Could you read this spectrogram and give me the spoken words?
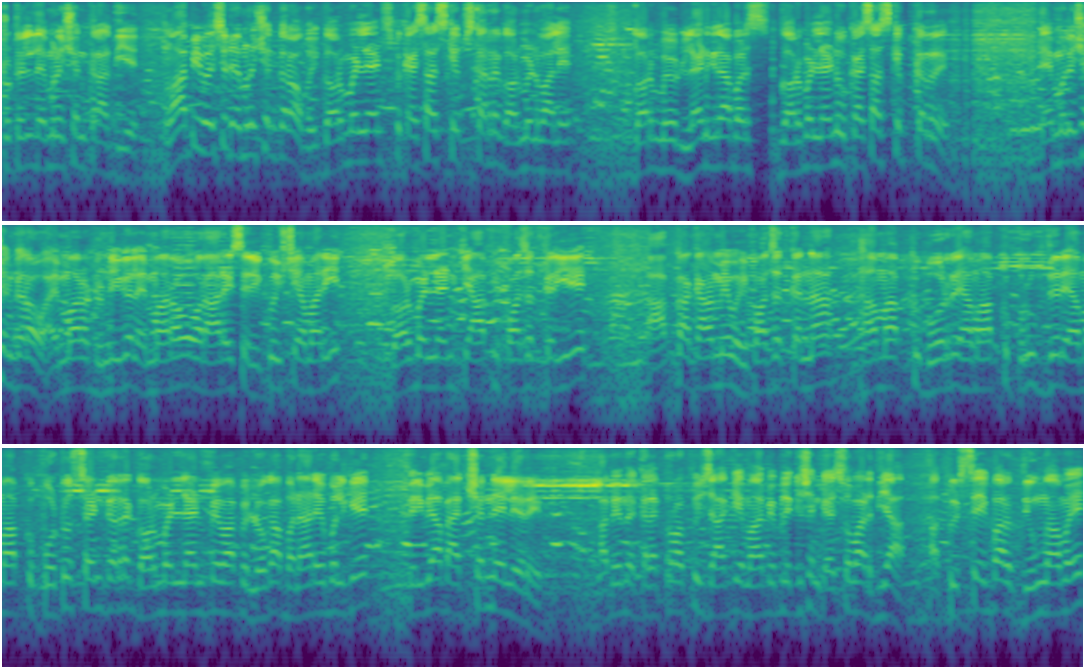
टोटली डेमोलेशन करा दिए। वहाँ भी वैसे डेमोलेशन कराओ भाई। गवर्नमेंट लैंड्स पे कैसा स्किप्स कर रहे गवर्नमेंट वाले? Government land grabbers government land को कैसा स्किप कर रहे डेमोलेशन कराओ। M R Dundigal M R और आर से रिक्वेस्ट है हमारी गवर्नमेंट लैंड की आप हिफाजत करिए। आपका काम है वो हिफाजत करना। हम आपको बोल रहे हम आपको प्रूफ दे रहे हम आपको फ़ोटो सेंड कर रहे गवर्नमेंट लैंड पे वहाँ पे लोग बना रहे बोल के, फिर भी आप एक्शन नहीं ले रहे। अभी मैं कलेक्टर ऑफ़िस जाके वहाँ पे एप्लीकेशन कैसो बार दिया। अब फिर से एक बार दूँगा मैं।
